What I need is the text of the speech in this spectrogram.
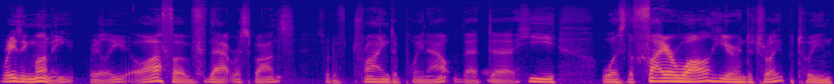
raising money, really, off of that response, sort of trying to point out that uh, he was the firewall here in Detroit between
